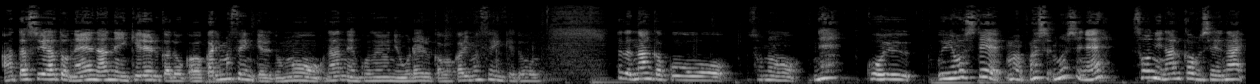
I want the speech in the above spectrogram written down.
私、あとね、何年生きれるかどうかわかりませんけれども、何年この世におられるかわかりませんけど、ただなんかこう、その、ね、こういう運用して、まあ、もし、もしね、損になるかもしれない。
